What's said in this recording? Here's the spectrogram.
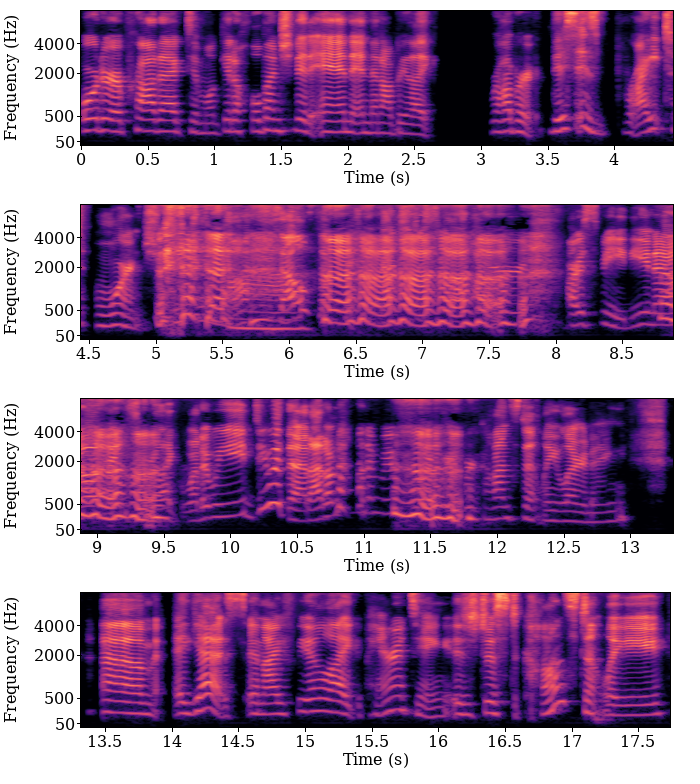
order a product and we'll get a whole bunch of it in. And then I'll be like, Robert, this is bright orange. We cannot sell something. That's just not our, our speed, you know? And so we're like, what do we do with that? I don't know how to move forward. We're constantly learning. Um, yes. And I feel like parenting is just constantly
